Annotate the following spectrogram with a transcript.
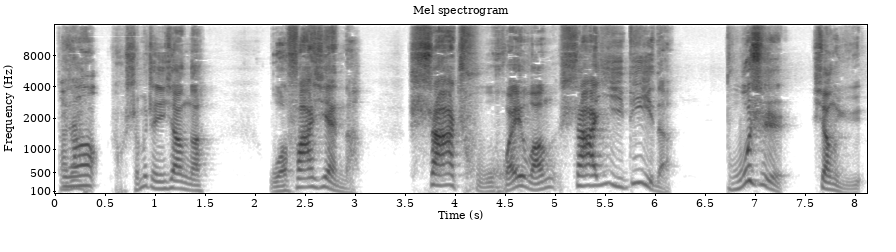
大家什么真相啊？我发现呢，杀楚怀王、杀义帝的不是项羽，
